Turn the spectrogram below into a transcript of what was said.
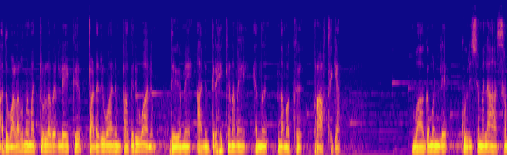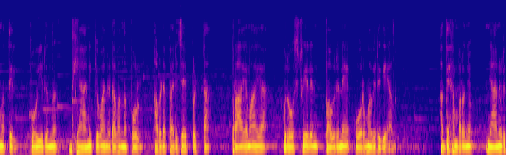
അത് വളർന്ന് മറ്റുള്ളവരിലേക്ക് പടരുവാനും പകരുവാനും ദൈവമേ അനുഗ്രഹിക്കണമേ എന്ന് നമുക്ക് പ്രാർത്ഥിക്കാം. വാഗമണിലെ കുരിശുമല ആശ്രമത്തിൽ പോയിരുന്ന് ധ്യാനിക്കുവാൻ ഇടവന്നപ്പോൾ അവിടെ പരിചയപ്പെട്ട പ്രായമായ ഒരു ഓസ്ട്രേലിയൻ പൗരനെ ഓർമ്മ വരികയാണ്. അദ്ദേഹം പറഞ്ഞു ഞാനൊരു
